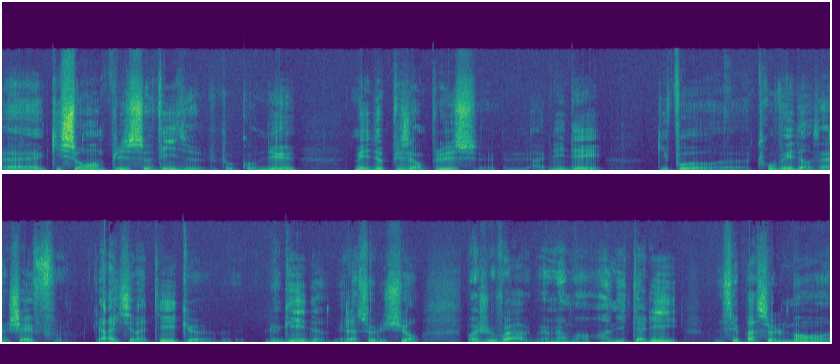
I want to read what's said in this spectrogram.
euh, qui sont en plus vides de tout connu, mais de plus en plus l'idée qu'il faut euh, trouver dans un chef charismatique le guide et la solution. Moi, je vois en Italie, c'est pas seulement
